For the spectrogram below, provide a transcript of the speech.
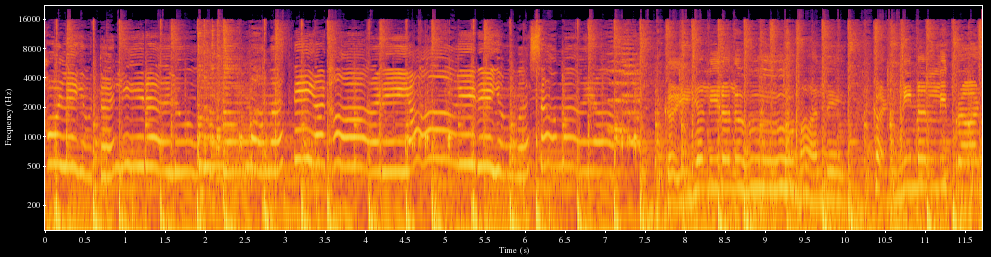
ಹೊಳೆಯುತ್ತಲಿರಲು ಮಮತೆಯ ಧಾರೆಯ ಎರೆಯುವ ಸಮಯ. ಕೈಯಲ್ಲಿರಲು ಮಾಲೆ ಕಣ್ಣಿನಲ್ಲಿ ಪ್ರಾಣ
